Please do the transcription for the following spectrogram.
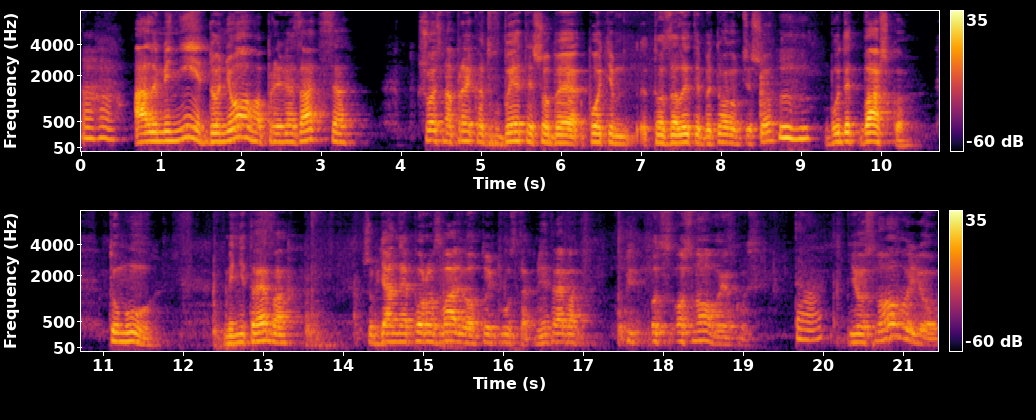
Ага. Але мені до нього прив'язатися, щось, наприклад, вбити, щоб потім то залити бетоном чи що, Угу. буде важко. Тому мені треба, щоб я не порозвалював той пустак. Мені треба під основу якусь. Так. І основою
